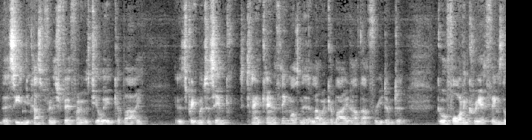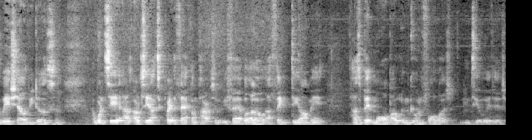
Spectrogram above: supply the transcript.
the season Newcastle finished fifth when it was Tioté and Cabaye. It was pretty much the same kind of thing, wasn't it? Allowing Cabaye to have that freedom to go forward and create things the way Shelvey does. And I wouldn't say I would say that's quite a fair comparison to be fair, but although I think Diame has a bit more about him going forward than Tioté did.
